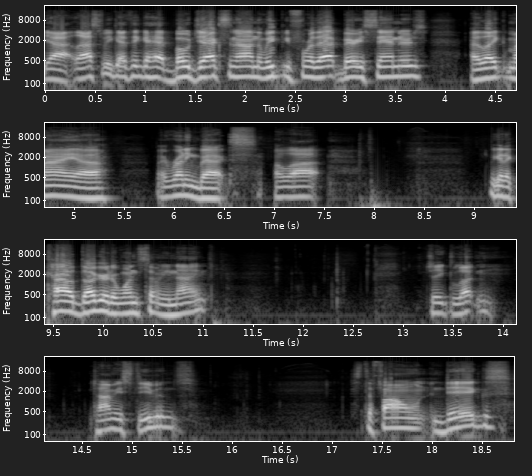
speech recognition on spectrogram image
Yeah, last week I think I had Bo Jackson on. The week before that, Barry Sanders. I like my uh, my running backs a lot. We got a Kyle Dugger to 179. Jake Luton. Tommy Stevens. Stefon Diggs.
